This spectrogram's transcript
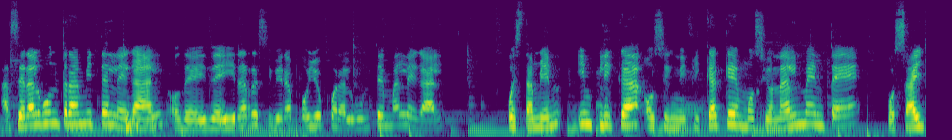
hacer algún trámite legal o de, ir a recibir apoyo por algún tema legal, pues también implica o significa que emocionalmente pues hay,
